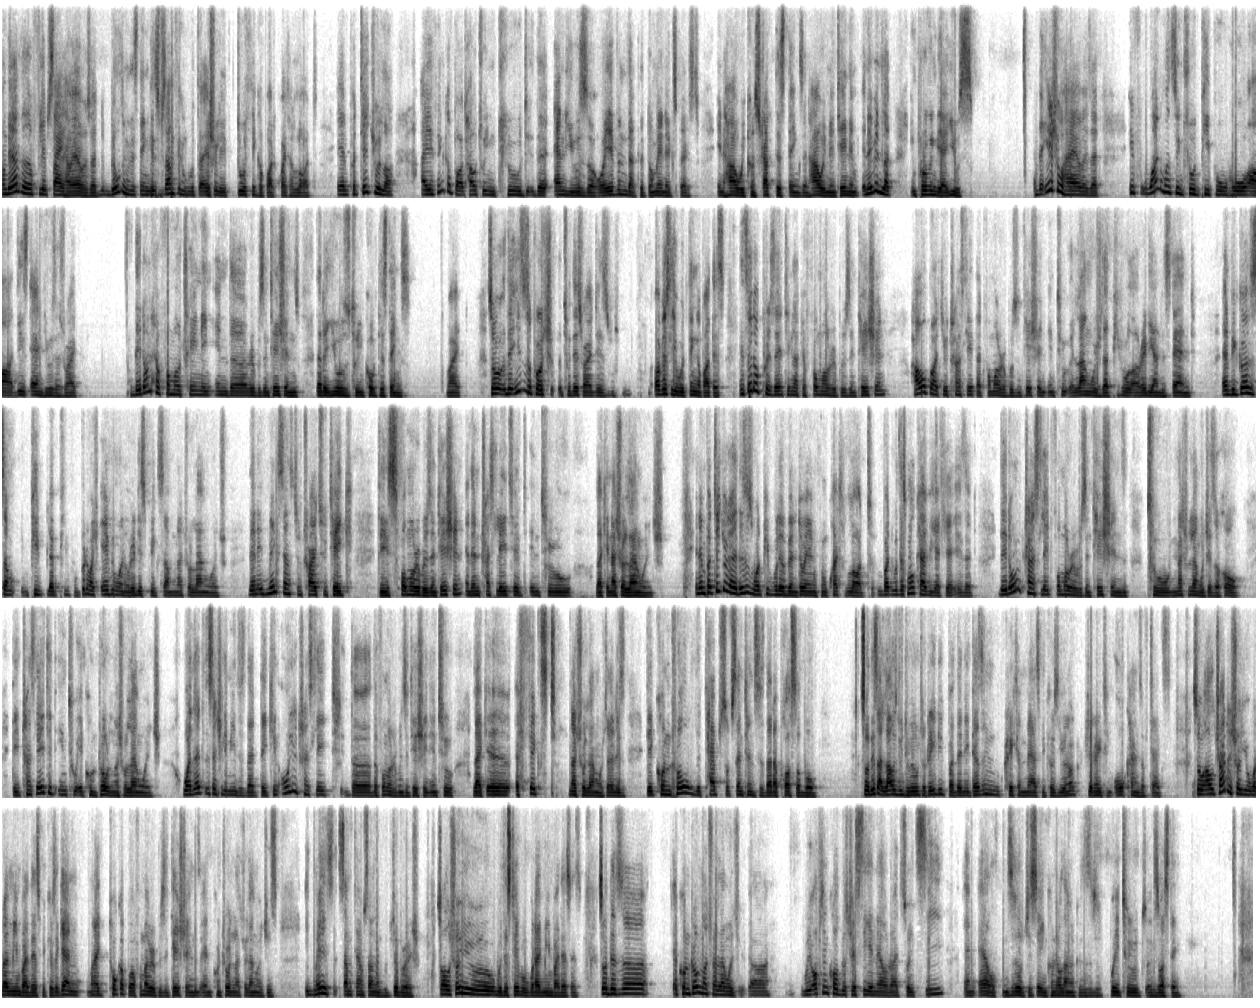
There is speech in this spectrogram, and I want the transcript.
On the other flip side, however, is that building this thing is something which I actually do think about quite a lot. In particular, I think about how to include the end user or even like the domain experts in how we construct these things and how we maintain them and even like improving their use. The issue, however, is that if one wants to include people who are these end users, right, they don't have formal training in the representations that are used to encode these things, right? So the easiest approach to this, right, is obviously you would think about this. Instead of presenting like a formal representation, how about you translate that formal representation into a language that people already understand? And because some people, like people, pretty much everyone already speaks some natural language, then it makes sense to try to take this formal representation and then translate it into like a natural language. And in particular, this is what people have been doing from quite a lot. But with a small caveat here is that they don't translate formal representations to natural language as a whole. They translate it into a controlled natural language. What that essentially means is that they can only translate the, the formal representation into like a, a fixed natural language. That is, they control the types of sentences that are possible. So this allows you to be able to read it, but then it doesn't create a mess because you're not generating all kinds of text. So I'll try to show you what I mean by this, because again, when I talk about formal representations and control natural languages, it may sometimes sound like gibberish. So I'll show you with this table what I mean by this is. So there's a, a controlled natural language. Uh, we often call this just C and L, right? So it's C and L instead of just saying control language because it's way too exhausting.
